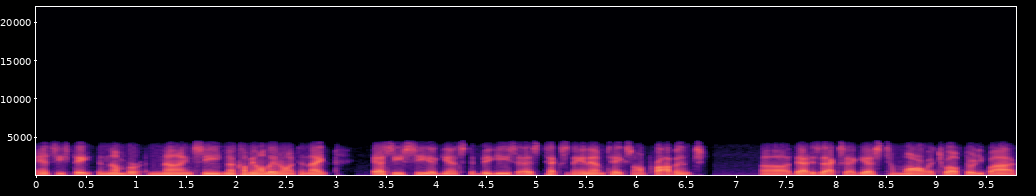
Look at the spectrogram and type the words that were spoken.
NC State, the number nine seed. Now, coming on later on tonight, SEC against the Big East as Texas A&M takes on Providence. Uh, that is actually, I guess, tomorrow at 12:35.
